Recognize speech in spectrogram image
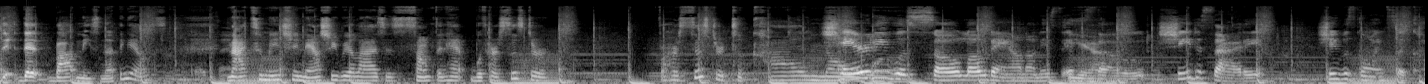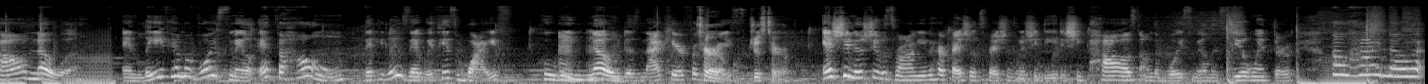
th- that Bob needs nothing else. Not to mention, now she realizes something happened with her sister. For her sister to call no Charity was so low down on this Yeah. episode. She decided she was going to call Noah and leave him a voicemail at the home that he lives at with his wife, who we know does not care for Mm, terrible, Grace. just terrible. And she knew she was wrong, even her facial expressions when she did it. She paused on the voicemail and still went through. Oh, hi, Noah.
